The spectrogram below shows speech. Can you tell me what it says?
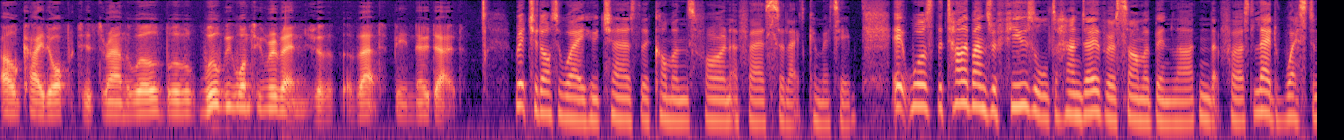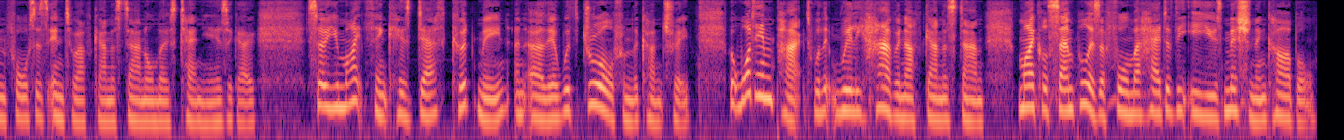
Al Qaeda operatives around the world will, will be wanting revenge, of, of that being no doubt. Richard Ottaway, who chairs the Commons Foreign Affairs Select Committee. It was the Taliban's refusal to hand over Osama bin Laden that first led Western forces into Afghanistan almost 10 years ago. So you might think his death could mean an earlier withdrawal from the country. But what impact will it really have in Afghanistan? Michael Semple is a former head of the EU's mission in Kabul.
